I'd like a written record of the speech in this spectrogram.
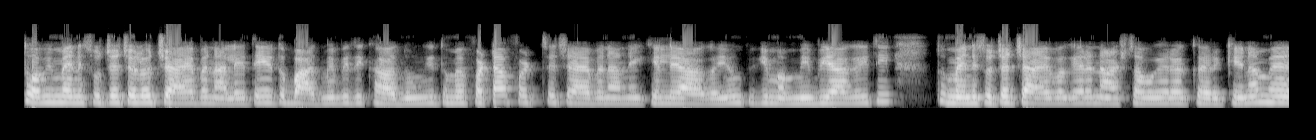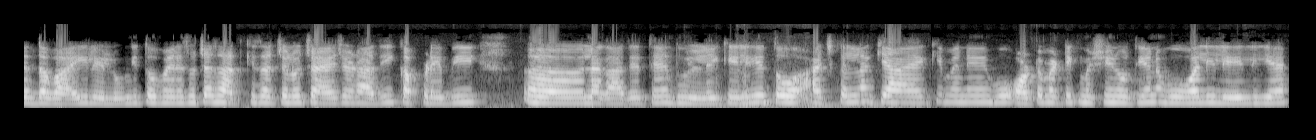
तो अभी मैंने सोचा, चलो चाय बना लेते हैं तो बाद में भी दिखा दूँगी। तो मैं फटाफट से चाय बनाने के लिए आ गई हूँ, क्योंकि मम्मी भी आ गई थी। तो मैंने सोचा चाय वगैरह, नाश्ता वगैरह करके ना मैं दवाई ले लूँगी। तो मैंने सोचा साथ के साथ, चलो चाय चढ़ा दी, कपड़े भी लगा देते हैं धुलने के लिए। तो आजकल ना क्या है कि मैंने वो ऑटोमेटिक मशीन होती है ना, वो वाली ले ली है। है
